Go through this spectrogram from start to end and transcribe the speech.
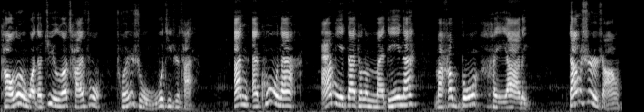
讨论我的巨额财富纯属无稽之谈。安艾库呢？阿米达托的麦迪呢？马哈多黑压力，当世上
